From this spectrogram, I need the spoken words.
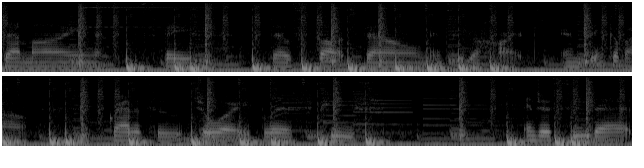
that mind space, those thoughts down into your heart. And think about gratitude, joy, bliss, peace, and just see that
